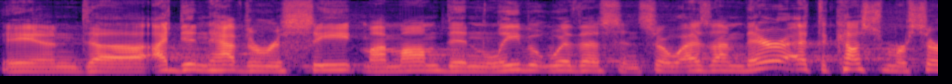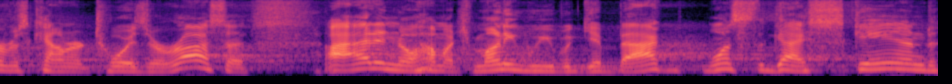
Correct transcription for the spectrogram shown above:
and uh, I didn't have the receipt. My mom didn't leave it with us, and so as I'm there at the customer service counter at Toys R Us, uh, I didn't know how much money we would get back. Once the guy scanned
